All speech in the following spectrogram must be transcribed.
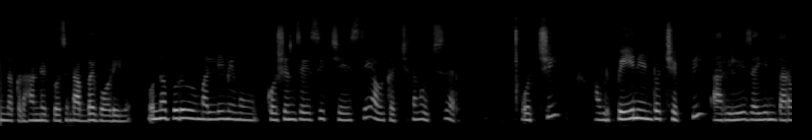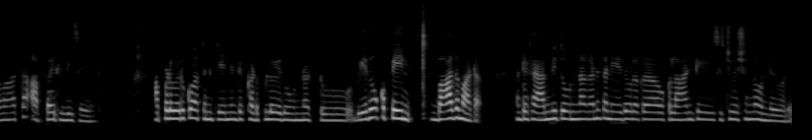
ఉంది అక్కడ హండ్రెడ్ పర్సెంట్ అబ్బాయి బాడీలో. ఉన్నప్పుడు మళ్ళీ మేము క్వశ్చన్స్ వేసి చేస్తే ఆవిడ ఖచ్చితంగా వచ్చేసారు. వచ్చి ఆవిడ పెయిన్ ఏంటో చెప్పి ఆ రిలీజ్ అయిన తర్వాత అబ్బాయి రిలీజ్ అయ్యాడు. అప్పటి వరకు అతనికి ఏంటంటే కడుపులో ఏదో ఉన్నట్టు ఏదో ఒక పెయిన్ బాధ మాట. అంటే ఫ్యామిలీతో ఉన్నా కానీ తను ఏదో ఒక ఒకలాంటి సిచ్యువేషన్లో ఉండేవాడు.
